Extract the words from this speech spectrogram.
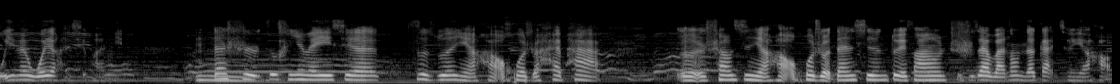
我因为我也很喜欢你。嗯但是就是因为一些自尊也好，或者害怕，呃，伤心也好，或者担心对方只是在玩弄你的感情也好，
